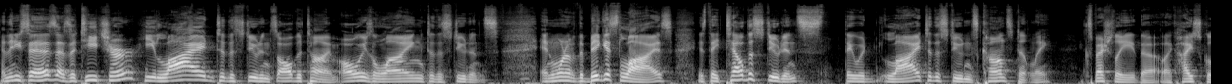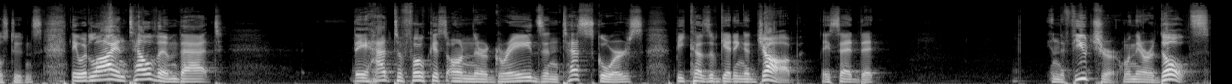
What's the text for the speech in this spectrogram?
And then he says, as a teacher, he lied to the students all the time, always lying to the students. And one of the biggest lies is they tell the students, they would lie to the students constantly, especially the like high school students. They would lie and tell them that they had to focus on their grades and test scores because of getting a job. They said that in the future, when they're adults,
